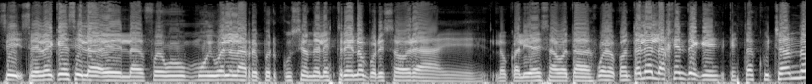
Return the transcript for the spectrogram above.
Sí, se ve que sí la, eh, la- fue mu- muy buena la repercusión del estreno, por eso ahora eh, localidades agotadas. Bueno, contale a la gente que, que está escuchando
